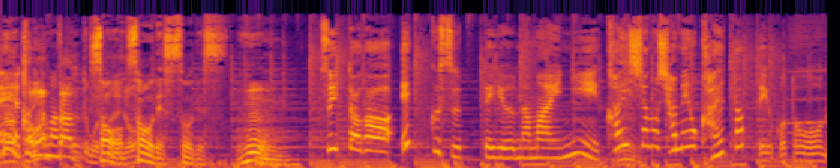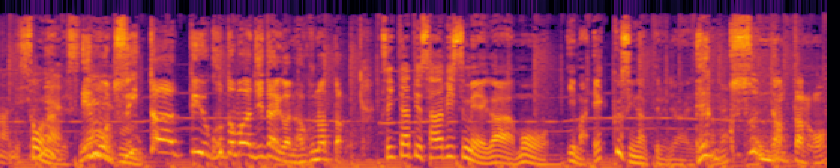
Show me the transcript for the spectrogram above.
ええが変わったってことでしょ、そうそうですそうです、うんツイッターが X っていう名前に会社の社名を変えたっていうことなんですよね。そうなんですえもうツイッターっていう言葉自体がなくなったの、ツイッターっていうサービス名がもう今 X になってるんじゃないですかね。X になったの、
